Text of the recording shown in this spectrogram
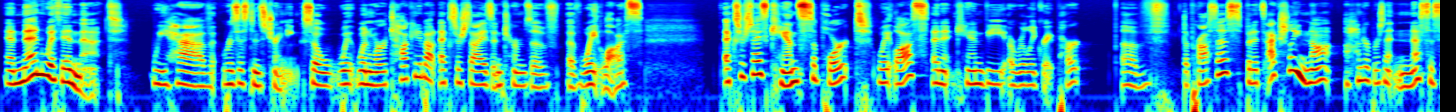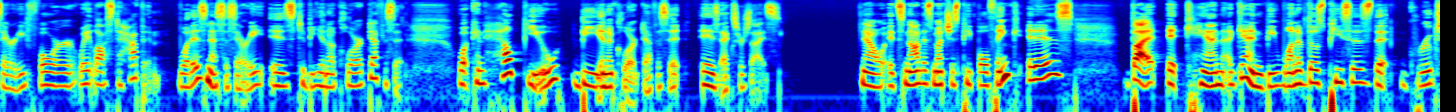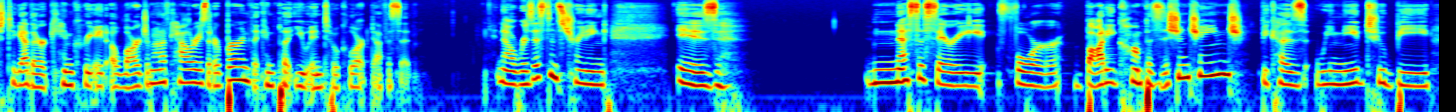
And then within that, we have resistance training. So when we're talking about exercise in terms of, of weight loss, exercise can support weight loss and it can be a really great part of the process, but it's actually not 100% necessary for weight loss to happen. What is necessary is to be in a caloric deficit. What can help you be in a caloric deficit is exercise. Now, it's not as much as people think it is, but it can, again, be one of those pieces that grouped together can create a large amount of calories that are burned that can put you into a caloric deficit. Now, resistance training is necessary for body composition change because we need to be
